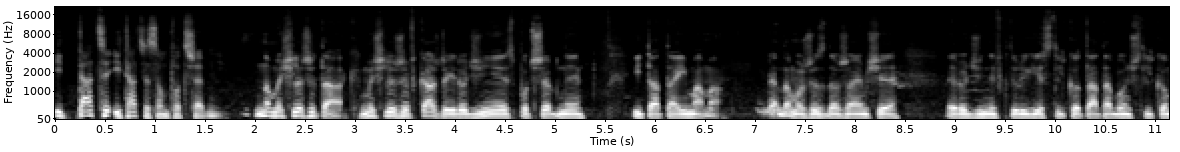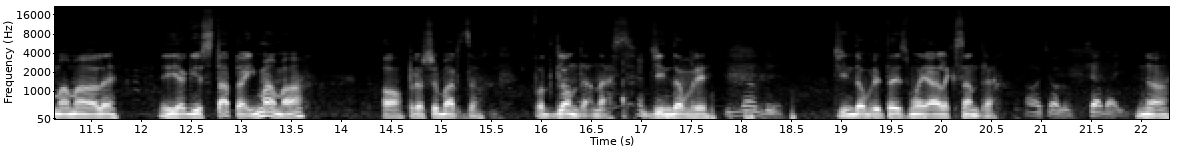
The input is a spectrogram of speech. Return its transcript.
I tacy i tacy są potrzebni. No myślę, że tak. Myślę, że w każdej rodzinie jest potrzebny i tata i mama. Wiadomo, że zdarzają się rodziny, w których jest tylko tata bądź tylko mama, ale jak jest tata i mama, o proszę bardzo, podgląda nas. Dzień dobry. Dzień dobry. Dzień dobry, to jest moja Aleksandra. O, Ciolu, siadaj. No,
